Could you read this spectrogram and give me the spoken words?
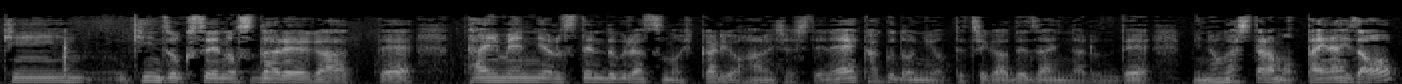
金、金属製のすだれがあって、対面にあるステンドグラスの光を反射してね、角度によって違うデザインになるんで、見逃したらもったいないぞ。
